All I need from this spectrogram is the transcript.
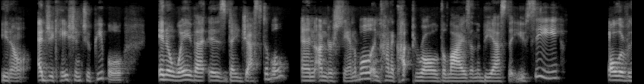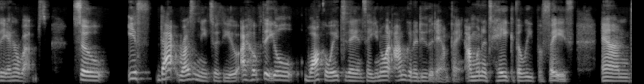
you know education to people in a way that is digestible and understandable and kind of cut through all of the lies and the bs that you see all over the interwebs so if that resonates with you, I hope that you'll walk away today and say, you know what, I'm going to do the damn thing. I'm going to take the leap of faith and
